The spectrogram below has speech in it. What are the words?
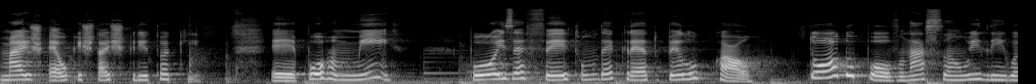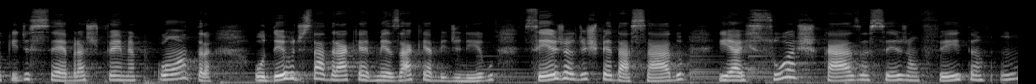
mas é o que está escrito aqui. É, por mim, pois é feito um decreto pelo qual todo o povo, nação e língua que disser blasfêmia contra o Deus de Sadraque, Mesaque e Abidnego seja despedaçado e as suas casas sejam feitas um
